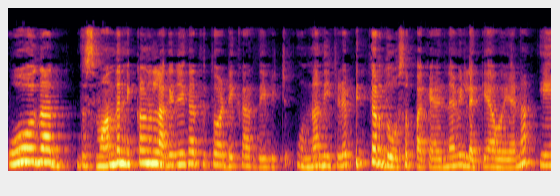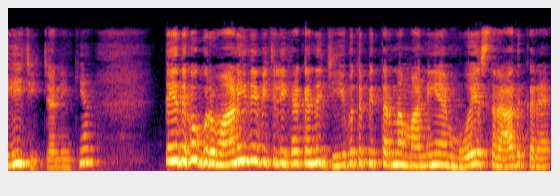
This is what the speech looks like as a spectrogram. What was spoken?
ਉਹਦਾ ਦਸਵੰਧ ਨਿਕਲਣ ਲੱਗ ਜਾਏਗਾ ਤੇ ਤੁਹਾਡੇ ਘਰ ਦੇ ਵਿੱਚ ਉਹਨਾਂ ਦੀ ਜਿਹੜੇ ਪਿੱਤਰ ਦੋਸ ਆਪਾਂ ਕਹਿ ਦਿੰਦੇ ਵੀ ਲੱਗਿਆ ਹੋਇਆ ਨਾ, ਇਹੀ ਚੀਜ਼ਾਂ ਨੇਗੀਆਂ ਤੇ ਦੇਖੋ ਗੁਰਬਾਣੀ ਦੇ ਵਿੱਚ ਲਿਖਿਆ ਕਹਿੰਦੇ, ਜੀਵਤ ਪਿੱਤਰ ਨਾ ਮਾਨੀਐ ਮੋਏ ਸਰਾਧ ਕਰੈ।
